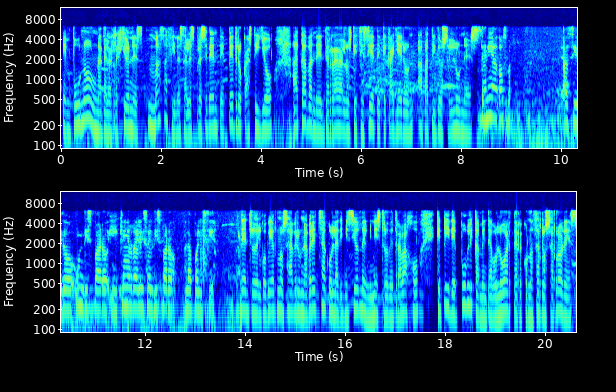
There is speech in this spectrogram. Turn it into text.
En Puno, una de las regiones más afines al expresidente Pedro Castillo, acaban de enterrar a los 17 que cayeron abatidos el lunes. Tenía dos. Ha sido un disparo y quien realizó el disparo, la policía. Dentro del gobierno se abre una brecha con la dimisión del ministro de Trabajo, que pide públicamente a Boluarte reconocer los errores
